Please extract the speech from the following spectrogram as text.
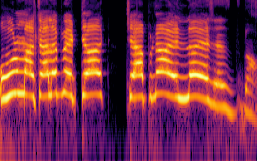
ఊరు మసాలా పెట్టి చేపను ఆయిల్లో వేసేద్దాం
